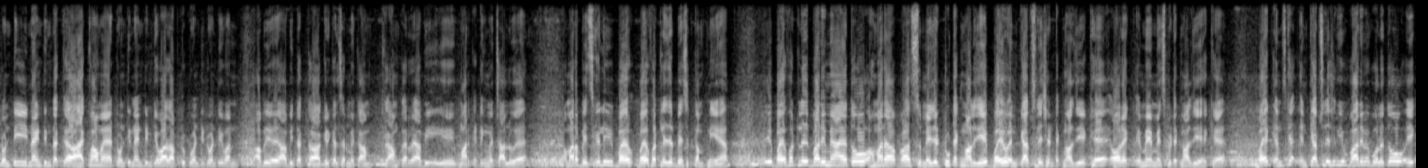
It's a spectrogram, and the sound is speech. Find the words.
ट्वेंटी नाइनटीन तक एक्वा में है। 2019 के बाद अप टू 2021 अभी अभी तक एग्रीकल्चर में काम काम कर रहे हैं। अभी मार्केटिंग में चालू है। हमारा basically bio bio fertiliser based company है। ये बायो फर्टिलाइज़र बारे में आया तो हमारे पास मेजर टू टेक्नोलॉजी है बायो एनकैप्सुलेशन टेक्नोलॉजी एक है और एक M M S P technology एक है। बायो एनकैप्सुलेशन के बारे में बोले तो एक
